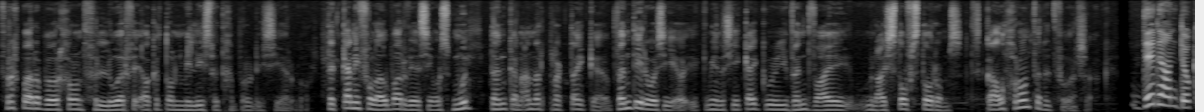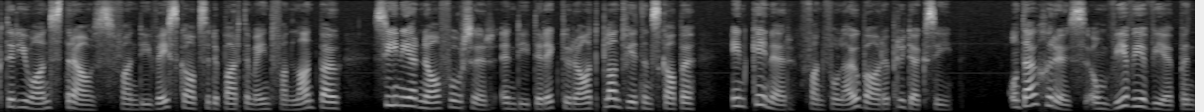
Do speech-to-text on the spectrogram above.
vrugbare boergrond verloor vir elke ton mielies wat geproduseer word. Dit kan nie volhoubaar wees nie. Ons moet dink aan ander praktyke. Winderosie, ek meen as jy kyk hoe die wind waai met daai stofstorms, dis kaalgrond wat dit veroorsaak. Dit dan Dr. Johan Strauss van die Wes-Kaapse Departement van Landbou, senior navorser in die Direktoraat Plantwetenskappe en kenner van volhoubare produksie. Onthou gerus om www.rsg.co.za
